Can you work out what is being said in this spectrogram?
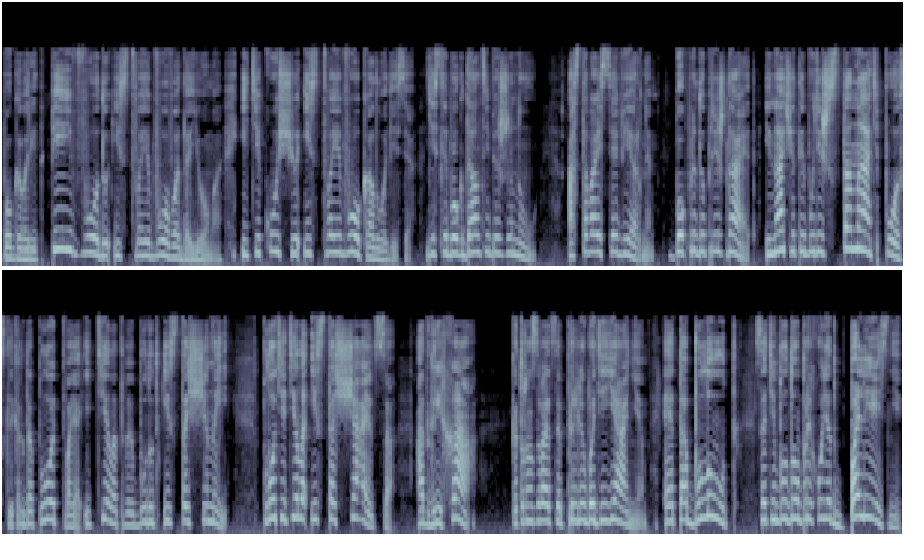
Бог говорит, пей воду из твоего водоема и текущую из твоего колодезя. Если Бог дал тебе жену, оставайся верным. Бог предупреждает, иначе ты будешь стонать после, когда плоть твоя и тело твое будут истощены. Плоть и тело истощаются от греха, который называется прелюбодеянием. Это блуд, с этим блудом приходят болезни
